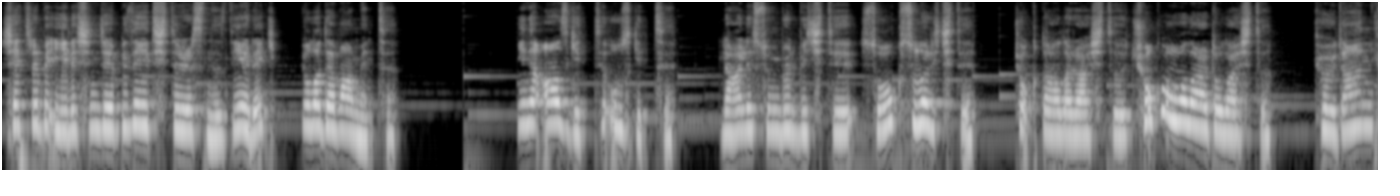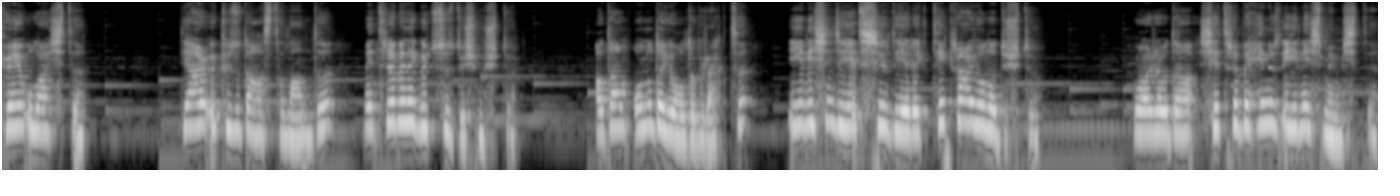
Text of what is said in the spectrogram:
Şetrebe iyileşince bize yetiştirirsiniz diyerek yola devam etti. Yine az gitti, uz gitti. Lale sümbül biçti, soğuk sular içti. Çok dağlar aştı, çok ovalar dolaştı. Köyden köye ulaştı. Diğer öküzü de hastalandı, metrebe de güçsüz düşmüştü. Adam onu da yolda bıraktı. İyileşince yetişir diyerek tekrar yola düştü. Bu arada Şetrebe henüz iyileşmemişti.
